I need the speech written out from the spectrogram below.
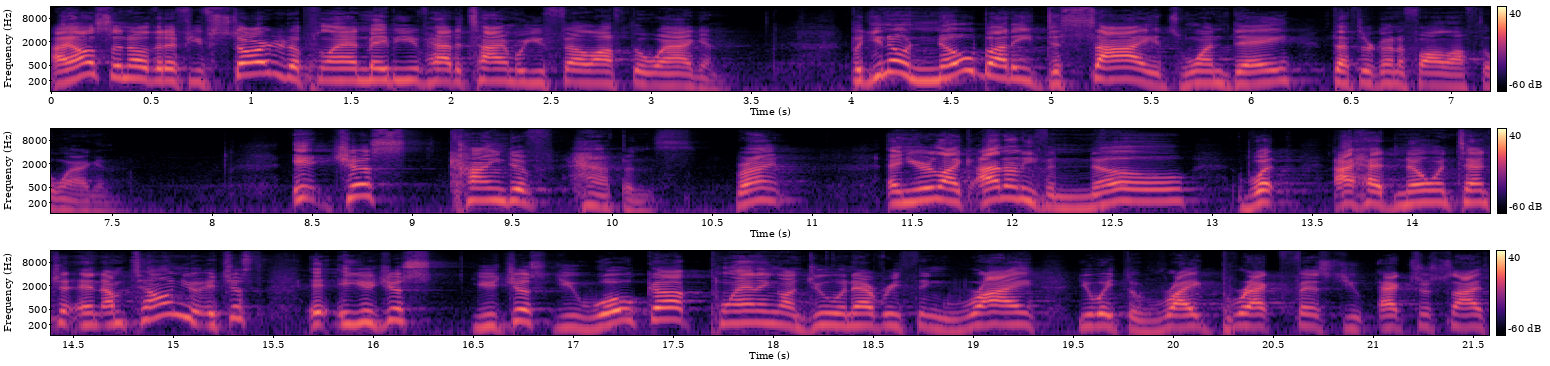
I also know that if you've started a plan, maybe you've had a time where you fell off the wagon. But you know, nobody decides one day that they're going to fall off the wagon. It just kind of happens, right? and you're like, I don't even know what I had no intention. And I'm telling you, it just, it, you just, you just, you woke up planning on doing everything right. You ate the right breakfast, you exercise.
